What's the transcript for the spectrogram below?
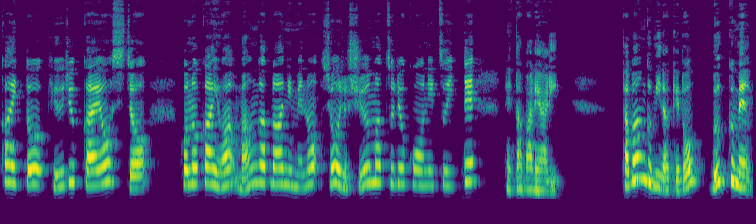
回と90回を視聴。この回は漫画とアニメの少女週末旅行についてネタバレあり。他番組だけど、ブックメン1、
